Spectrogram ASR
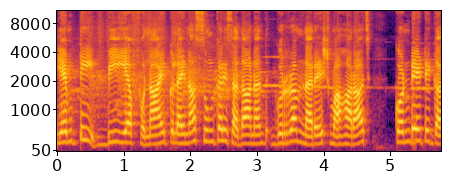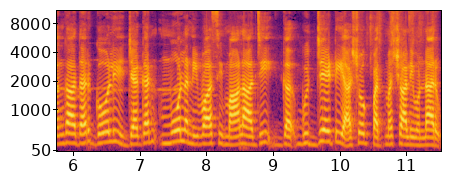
ఎంటీబీఎఫ్ నాయకులైన సుంకరి సదానంద్ గుర్రం నరేష్ మహారాజ్ కొండేటి గంగాధర్ గోలి జగన్ మూల నివాసి మాలాజీ గ- గుజ్జేటి అశోక్ పద్మశాలి ఉన్నారు.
